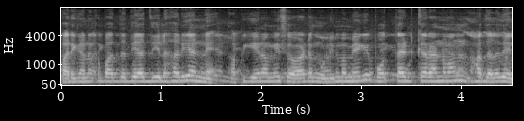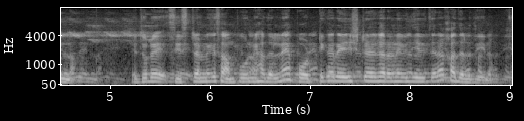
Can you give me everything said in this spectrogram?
පරිගණක පද්ධතියක් දීලා හරියන්නේ නැහැ. අපි කියනවා මිස් ඔයාලට මුලින්ම මේකේ පොත් ඇඩ් කරන්න මං හදලා දෙන්නම්. එතකොට සිස්ටම් එක සම්පූර්ණයෙන් හදලා නැහැ. පොත් ටික රෙජිස්ටර් කරන විදිහ විතරක් හදලා තියෙනවා.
